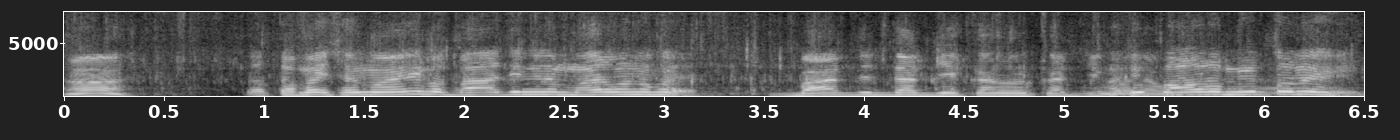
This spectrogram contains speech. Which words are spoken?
હા. તો તમે સમય પણ મારવાનું હોય? બાદ જે કરવું કરજે પાવડો મિલતો નહીં.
